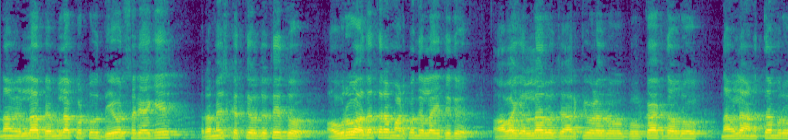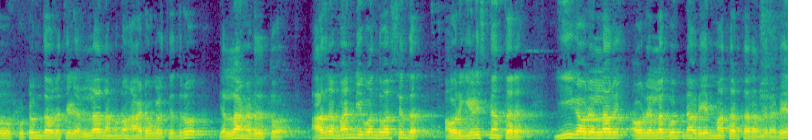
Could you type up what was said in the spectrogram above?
ನಾವೆಲ್ಲ ಬೆಂಬಲ ಕೊಟ್ಟು ದೇವ್ರು ಸರಿಯಾಗಿ ರಮೇಶ್ ಕತ್ತಿ ಅವ್ರ ಜೊತೆ ಇದ್ದು. ಅವರು ಅದೇ ಥರ ಮಾಡ್ಕೊಂಡೆಲ್ಲ ಇದ್ದಿದ್ವಿ. ಆವಾಗ ಎಲ್ಲರೂ ಜಾರಕಿಹೊಳಿಯವರು ಗೋಕಾಕ್ದವರು ನಾವೆಲ್ಲ ಅಣ್ಣತಮ್ಮರು ಕುಟುಂಬದವ್ರು ಅಂತೇಳಿ ಎಲ್ಲ ನಮ್ಮನ್ನು ಹಾಡಿ ಹೊಗಳ್ತಿದ್ರು, ಎಲ್ಲ ನಡೆದಿತ್ತು. ಆದರೆ ಮೊನ್ನೆ ಒಂದು ವರ್ಷದಿಂದ ಅವ್ರಿಗೆ ಇಳಿಸ್ತೀನಿ ಅಂತಾರೆ. ಈಗ ಅವರೆಲ್ಲರೂ, ಅವರೆಲ್ಲ ಗುಂಪಿನವ್ರು ಏನು ಮಾತಾಡ್ತಾರೆ ಅಂದ್ರೆ ರೀ,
